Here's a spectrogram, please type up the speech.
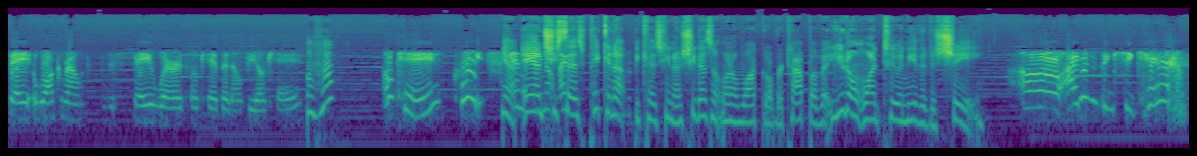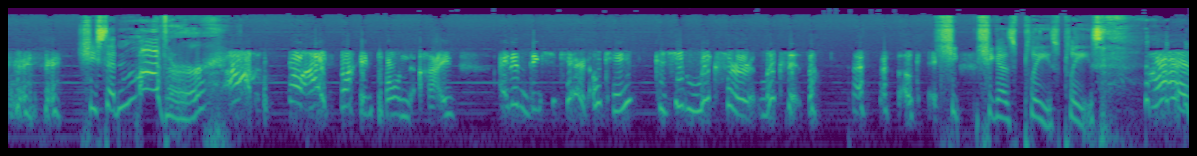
say, walk around and just say where it's okay, then it'll be okay. Mm-hmm. Okay, great. Yeah, and, you know, she I- says pick it up because you know she doesn't want to walk over top of it. You don't want to, and neither does she. Oh, I didn't think she cared. She said, "Mother." oh, no, I, I don't. I, I didn't think she cared. Okay, because she licks her, licks it. So, okay. She she goes, "Please, please." Oh,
